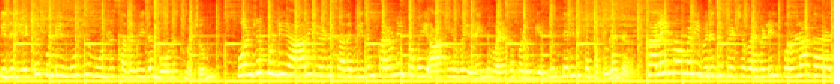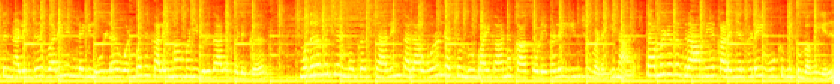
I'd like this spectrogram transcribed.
இதில் எட்டு புள்ளி மூன்று மூன்று சதவீதம் போனஸ் மற்றும் ஒன்று புள்ளி ஆறு ஏழு சதவீதம் கருணை தொகை ஆகியவை இணைந்து வழங்கப்படும் என்றும் தெரிவிக்கப்பட்டுள்ளது. கலைமாமணி விருது பெற்றவர்களில் பொருளாதாரத்தில் நலிந்து வறிய நிலையில் உள்ள ஒன்பது கலைமாமணி விருதாளர்களுக்கு முதலமைச்சர் மு ஸ்டாலின் தலா ஒரு லட்சம் ரூபாய்க்கான காசோலைகளை இன்று வழங்கினார். தமிழக கிராமிய கலைஞர்களை ஊக்குவிக்கும் வகையில்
